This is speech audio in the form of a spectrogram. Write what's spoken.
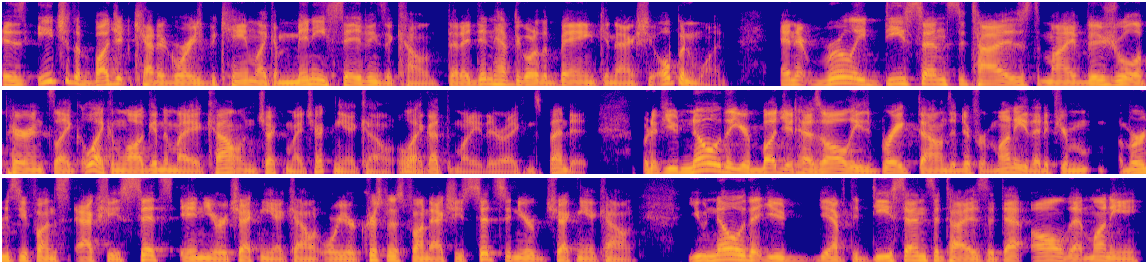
is each of the budget categories became like a mini savings account that I didn't have to go to the bank and actually open one. And it really desensitized my visual appearance like, oh, I can log into my account and check my checking account. Oh, I got the money there. I can spend it. But if you know that your budget has all these breakdowns of different money, that if your emergency fund actually sits in your checking account or your Christmas fund actually sits in your checking account, you know that you, you have to desensitize that, that all that money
